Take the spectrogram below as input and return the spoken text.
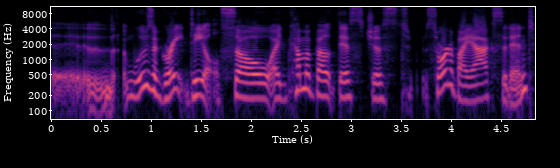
it was a great deal. So I'd come about this just sort of by accident.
